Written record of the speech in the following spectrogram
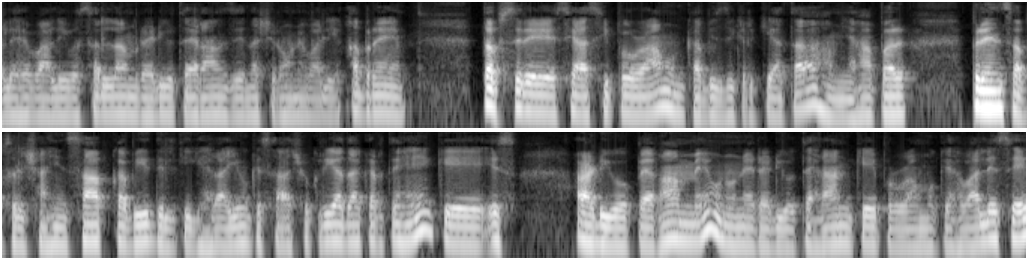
علیہ وآلہ وسلم، ریڈیو تہران سے نشر ہونے والی خبریں، تبصرے، سیاسی پروگرام، ان کا بھی ذکر کیا تھا۔ ہم یہاں پر پرنس افضل شاہین صاحب کا بھی دل کی گہرائیوں کے ساتھ شکریہ ادا کرتے ہیں کہ اس آڈیو پیغام میں انہوں نے ریڈیو تہران کے پروگراموں کے حوالے سے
